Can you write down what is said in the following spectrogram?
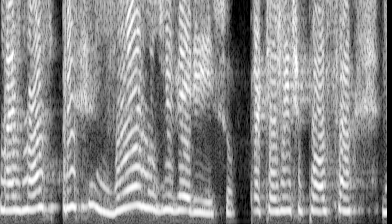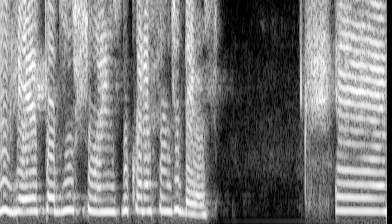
mas nós precisamos viver isso para que a gente possa viver todos os sonhos do coração de Deus. É...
